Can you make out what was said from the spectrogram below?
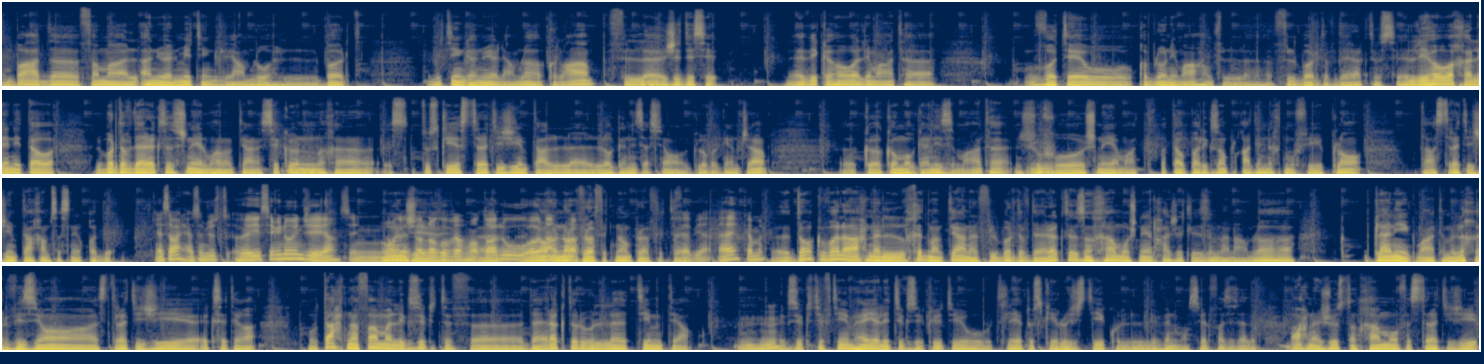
ومن بعد آه، فما ال annual meeting اللي عملوه ال board ال meeting annuel اللي عملوها كل عام في ال GDC. هذيك هو اللي معناتها voté وقبلوني معاهم في ال في ال board of directors اللي هو خلاني توا ال board of directors شنو هي المهمة نتاعنا c'est que tout ce qui est stratégie نتاع ال organisation Global Game Jam comme organisme معناتها. نشوفوا شنو هي معناتها. توا par exemple قاعدين نخدموا في plan تاع استراتيجي نتاع خمس سنين قدام. يا سامحني حسام juste هي c'est une ONG ها c'est ONG, non gouvernementale et non profit non profit très bien اي كمل donc voilà إحنا الخدمة نتاعنا في ال board of directors نخاموا شنو هي الحاجات اللي لازمنا نعملوها planning معناتها من الأخر vision stratégie et cetera وتحتنا فما ال executive director وال team نتاعو. ال executive team هي اللي ت exécuter وتلاقي tout ce qui logistique وال événementiel فازيت هذوك إحنا juste نخمو في ال stratégie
